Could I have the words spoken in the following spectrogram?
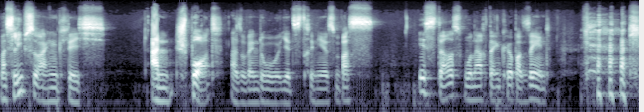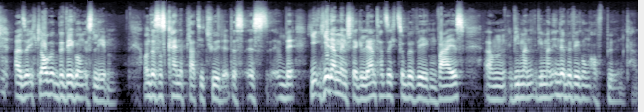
Was liebst du eigentlich an Sport? Also wenn du jetzt trainierst, was ist das, wonach dein Körper sehnt? also ich glaube, Bewegung ist Leben. Und das ist keine Plattitüde. Das ist, jeder Mensch, der gelernt hat, sich zu bewegen, weiß, ähm, wie, man, wie man in der Bewegung aufblühen kann.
